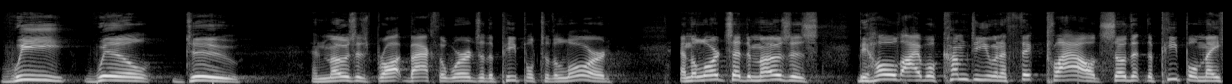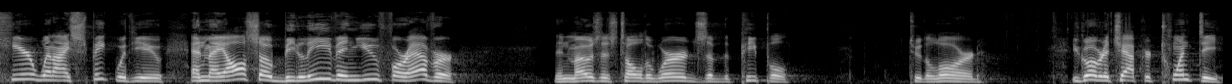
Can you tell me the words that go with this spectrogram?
We will do. And Moses brought back the words of the people to the Lord. And the Lord said to Moses, Behold, I will come to you in a thick cloud, so that the people may hear when I speak with you, and may also believe in you forever. Then Moses told the words of the people to the Lord. You go over to chapter 20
